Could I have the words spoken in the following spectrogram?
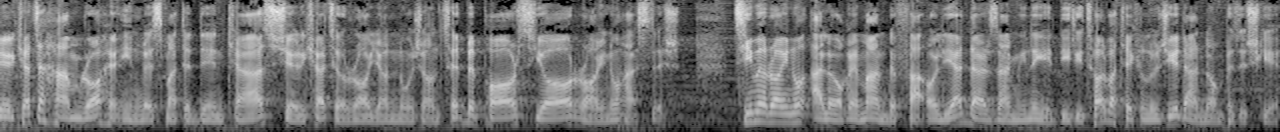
شرکت همراه این قسمت دنکست شرکت رایان نوژان به پارس یا راینو هستش. تیم راینو علاقه من به فعالیت در زمینه دیجیتال و تکنولوژی دندان پزشکیه.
